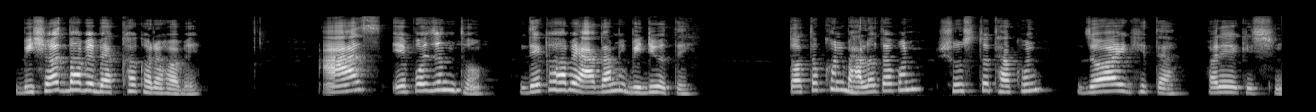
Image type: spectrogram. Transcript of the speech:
বিশদভাবে ব্যাখ্যা করা হবে। আজ এ পর্যন্ত। দেখা হবে আগামী ভিডিওতে। ততক্ষণ ভালো থাকুন, সুস্থ থাকুন। জয় গীতা। হরে কৃষ্ণ।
